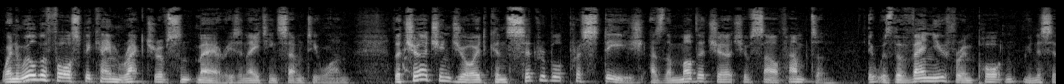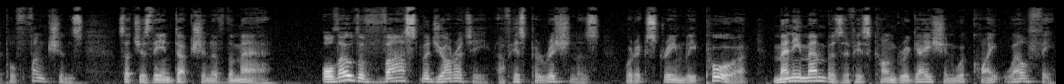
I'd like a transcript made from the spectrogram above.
When Wilberforce became rector of St Mary's in 1871, the church enjoyed considerable prestige as the mother church of Southampton. It was the venue for important municipal functions, such as the induction of the mayor. Although the vast majority of his parishioners were extremely poor, many members of his congregation were quite wealthy.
